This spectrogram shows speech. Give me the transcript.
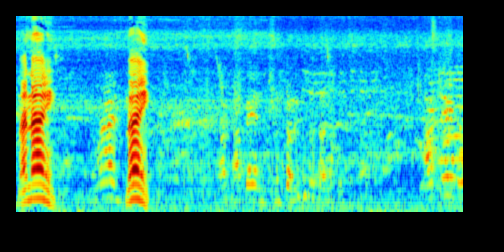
Nanay! Nay! Ate,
